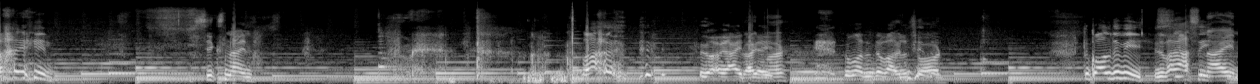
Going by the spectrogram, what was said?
নাইন সিক্স নাইন তোমার দিতে তুই কল দিবি? ভাই আসি। নাইন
